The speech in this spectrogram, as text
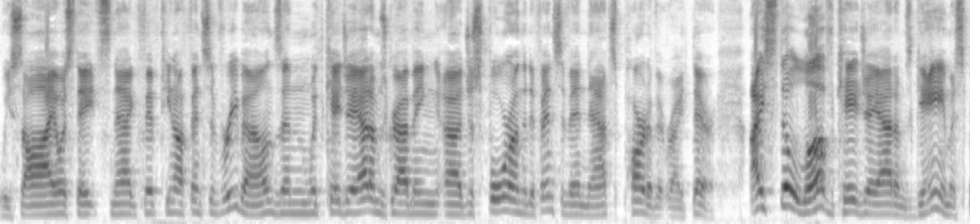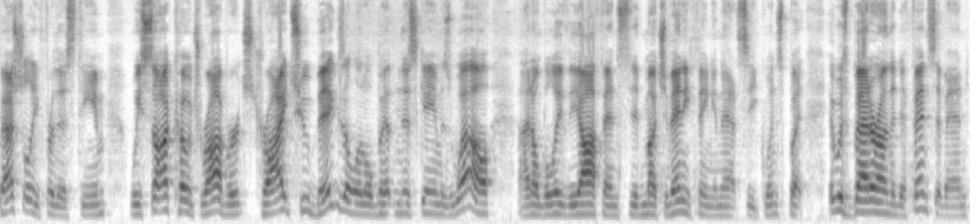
We saw Iowa State snag 15 offensive rebounds, and with KJ Adams grabbing uh, just four on the defensive end, that's part of it right there. I still love KJ Adams' game, especially for this team. We saw Coach Roberts try two bigs a little bit in this game as well. I don't believe the offense did much of anything in that sequence, but it was better on the defensive end.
